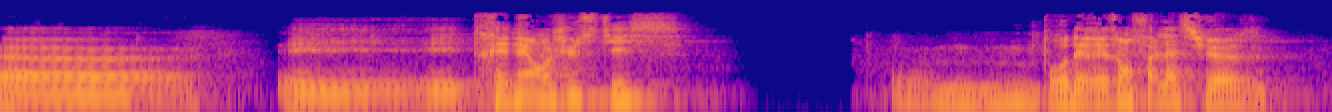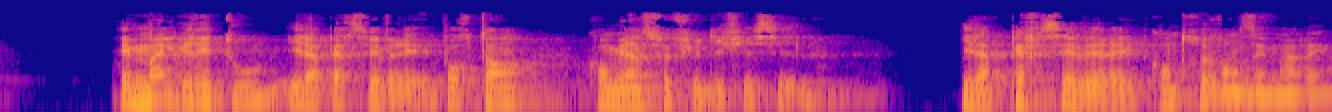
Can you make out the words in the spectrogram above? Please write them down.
euh, et, traîné en justice pour des raisons fallacieuses. Et malgré tout, il a persévéré. Et pourtant, combien ce fut difficile. Il a persévéré contre vents et marées.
